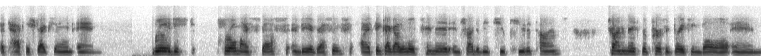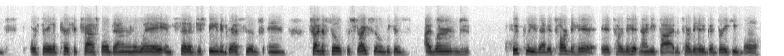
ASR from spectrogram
attack the strike zone and really just throw my stuff and be aggressive. I think I got a little timid and tried to be too cute at times, trying to make the perfect breaking ball and or throw the perfect fastball down and away instead of just being aggressive and trying to fill up the strike zone because I learned quickly that it's hard to hit. It's hard to hit 95. It's hard to hit a good breaking ball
